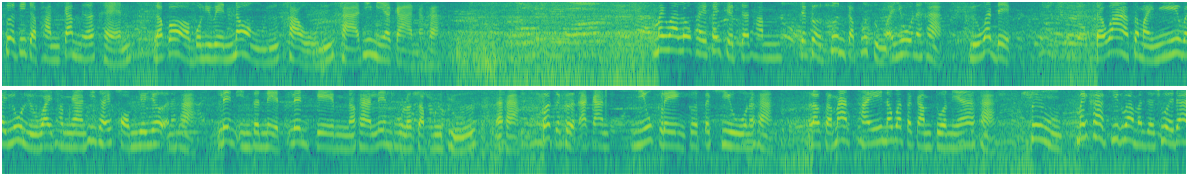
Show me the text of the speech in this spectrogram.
เพื่อที่จะพันกล้ามเนื้อแขน แล้วก็บริเวณน่องหรือเข่าหรือขาที่มีอาการนะคะ ไม่ว่าโรคภัยไข้เจ็บจะทำจะเกิดขึ้นกับผู้สูงอายุนะคะ หรือว่าเด็ก แต่ว่าสมัยนี้วัยรุ่นหรือวัยทำงานที่ใช้คอมเยอะๆนะคะ เล่นอินเทอร์เน็ต เล่นเกมนะคะ เล่นโทรศัพท์มือถือนะคะ ก็จะเกิดอาการนิ้วเกรงเกิดตะคิวนะคะ เราสามารถใช้นวัตกรรมตัวนี้ค่ะ ซึ่งไม่คาดคิดว่ามันจะช่วยได้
